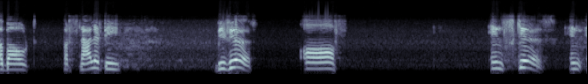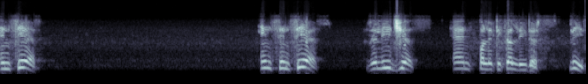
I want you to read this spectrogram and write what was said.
about personality, beware of insecure, in, insincere, insincere religious and political leaders. Please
